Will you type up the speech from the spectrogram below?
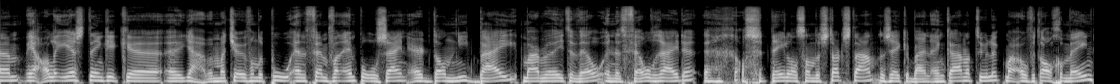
Um, ja, allereerst denk ik, uh, uh, ja, Mathieu van der Poel en Fem van Empel zijn er dan niet bij. Maar we weten wel, in het veldrijden, uh, als het Nederlands aan de start staan, zeker bij een NK natuurlijk, maar over het algemeen,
